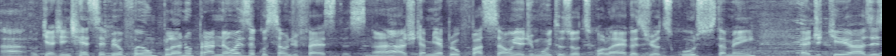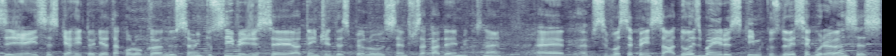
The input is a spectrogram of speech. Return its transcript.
a, o que a gente recebeu foi um plano para não execução de festas. Né? Acho que a minha preocupação e a de muitos outros colegas de outros cursos também é de que as exigências que a reitoria está colocando são impossíveis de ser atendidas pelos centros acadêmicos, né? É, é, se você pensar dois banheiros químicos, dois seguranças,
